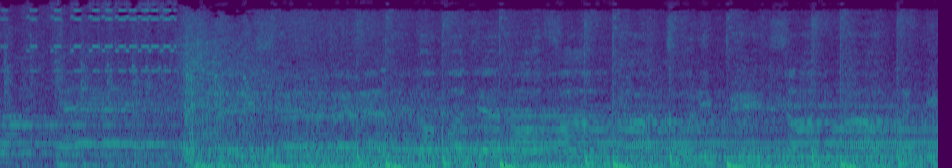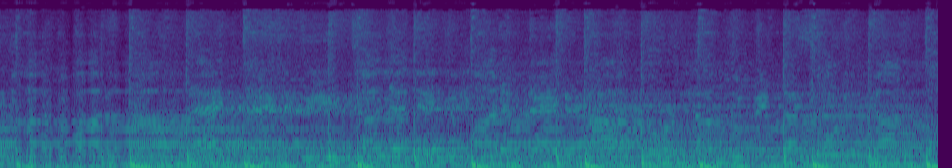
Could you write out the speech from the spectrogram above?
Yeah.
